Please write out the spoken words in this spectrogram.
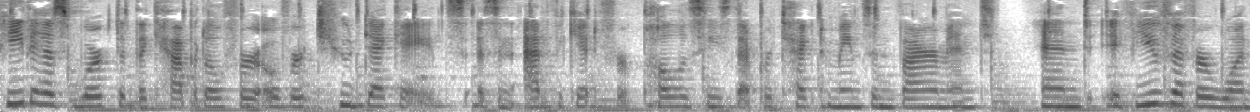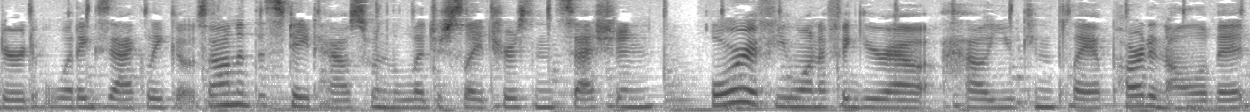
Pete has worked at the Capitol for over two decades as an advocate for policies that protect Maine's environment. And if you've ever wondered what exactly goes on at the State House when the legislature is in session, or if you want to figure out how you can play a part in all of it,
